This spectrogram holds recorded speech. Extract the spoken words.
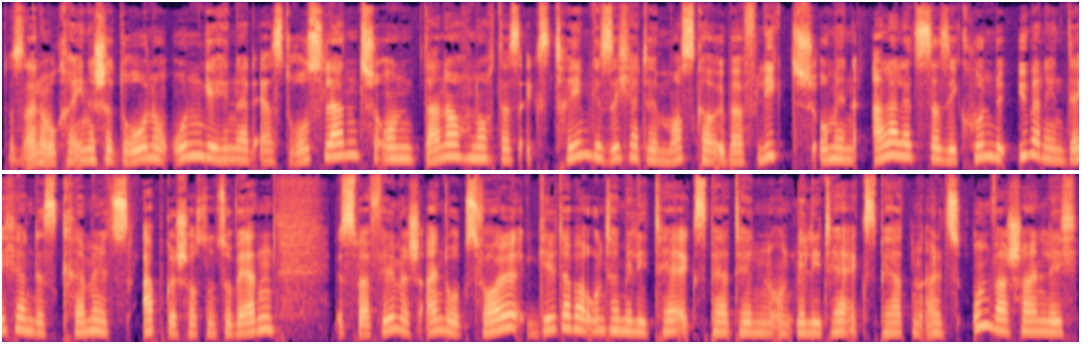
Dass eine ukrainische Drohne ungehindert erst Russland und dann auch noch das extrem gesicherte Moskau überfliegt, um in allerletzter Sekunde über den Dächern des Kremls abgeschossen zu werden, ist zwar filmisch eindrucksvoll, gilt aber unter Militärexpertinnen und Militärexperten als unwahrscheinlich,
